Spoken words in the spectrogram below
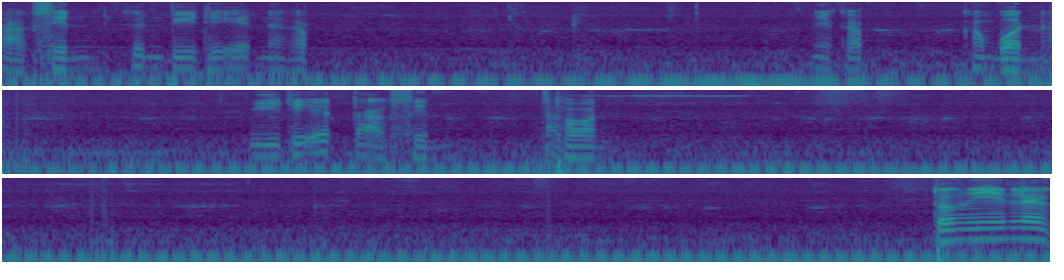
ตากสินขึ้น BTS นะครับนี่ครับข้างบนนะ BTS ตากสินทอน รงนี้เรียก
